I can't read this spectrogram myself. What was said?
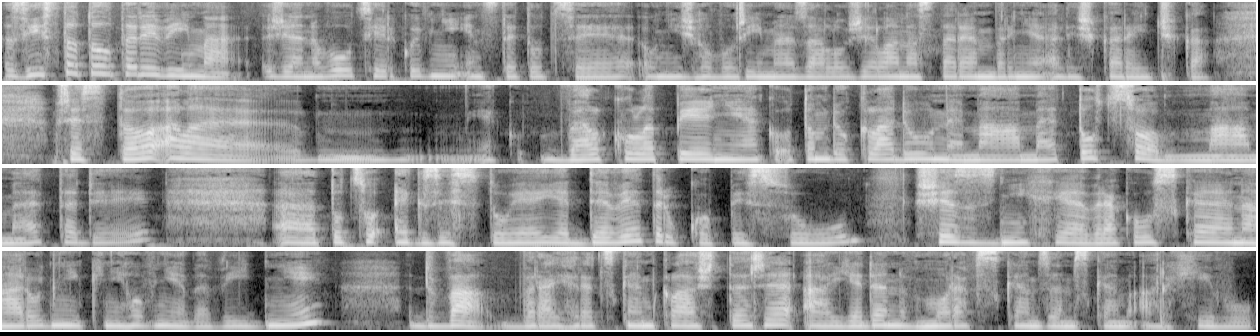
S jistotou tedy víme, že novou církevní instituci, o níž hovoříme, založila na Starém Brně Eliška Rejčka. Přesto ale mm, jako velkolepě nějak o tom dokladu nemáme. To, co máme tedy, eh, to, co existuje, je devět rukopisů. Šest z nich je v Rakouské národní knihovně ve Vídni, dva v Rajhradském klášteře a jeden v Moravském zemském archivu.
